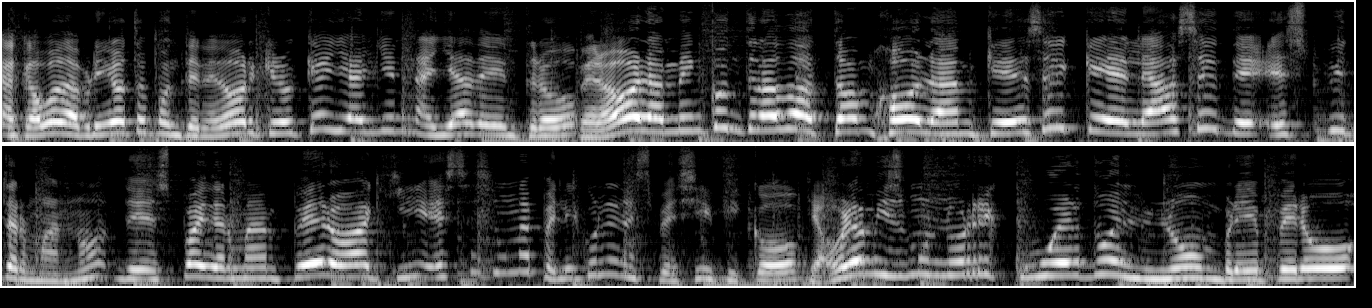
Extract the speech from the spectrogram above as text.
acabo de abrir otro contenedor Creo que hay alguien allá adentro Pero ahora me he encontrado a Tom Holland Que es el que le hace de Spider-Man, ¿no? De Spider-Man Pero aquí, esta es una película en específico Que ahora mismo no recuerdo el nombre Pero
